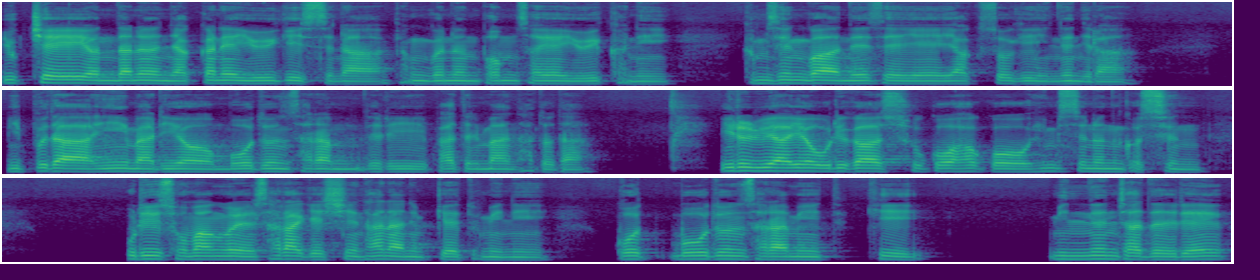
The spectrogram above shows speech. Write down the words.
육체의 연단은 약간의 유익이 있으나 경건은 범사에 유익하니 금생과 내세의 약속이 있느니라. 미쁘다 이 말이여 모든 사람들이 받을만 하도다. 이를 위하여 우리가 수고하고 힘쓰는 것은 우리 소망을 살아계신 하나님께 두미니 곧 모든 사람이 특히 믿는 자들의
